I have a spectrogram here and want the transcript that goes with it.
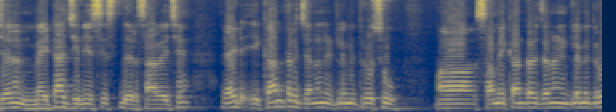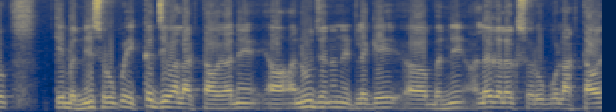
જનન મેટાજીનેસિસ દર્શાવે છે. રાઈટ એકાંતર જનન એટલે મિત્રો શું? અ, સમ જનન એટલે મિત્રો કે બંને સ્વરૂપો એક જ જેવા લાગતા હોય અને અનુજનન એટલે કે બંને અલગ અલગ સ્વરૂપો લાગતા હોય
